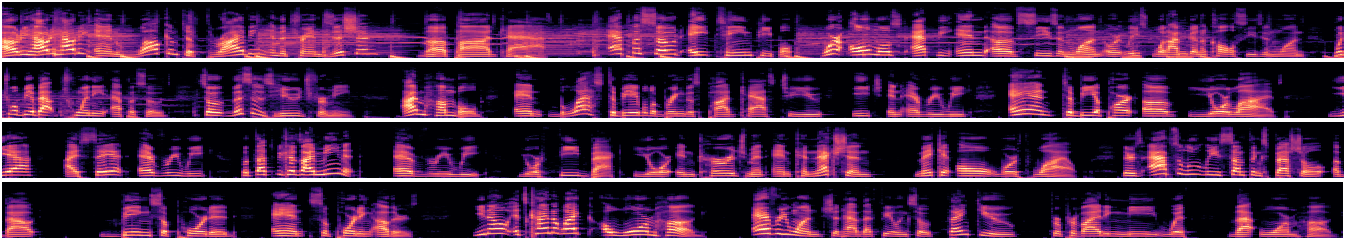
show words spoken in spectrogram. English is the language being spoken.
Howdy, howdy, howdy, and welcome to Thriving in the Transition, the podcast. Episode 18, people. We're almost at the end of season one, or at least what I'm going to call season one, which will be about 20 episodes. So this is huge for me. I'm humbled and blessed to be able to bring this podcast to you each and every week and to be a part of your lives. Yeah, I say it every week, but that's because I mean it every week. Your feedback, your encouragement, and connection make it all worthwhile. There's absolutely something special about being supported and supporting others. You know, it's kind of like a warm hug. Everyone should have that feeling. So, thank you for providing me with that warm hug.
